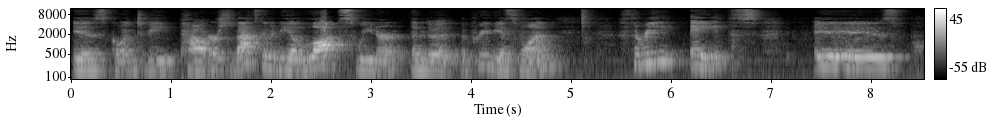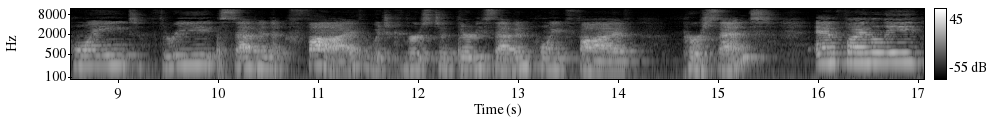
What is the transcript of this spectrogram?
is going to be powder. So that's going to be a lot sweeter than the, the previous one. 3 eighths is 0.375, which converts to 37.5%. And finally,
